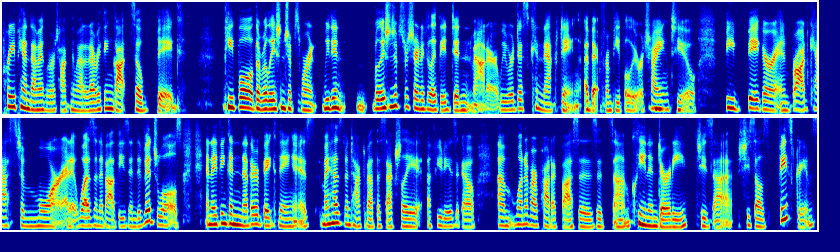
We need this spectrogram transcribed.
pre pandemic, we were talking about it, everything got so big people the relationships weren't we didn't relationships were starting to feel like they didn't matter. We were disconnecting a bit from people. We were trying mm-hmm. to be bigger and broadcast to more and it wasn't about these individuals. And i think another big thing is my husband talked about this actually a few days ago. Um, one of our product bosses it's um, clean and dirty. She's uh she sells face creams.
